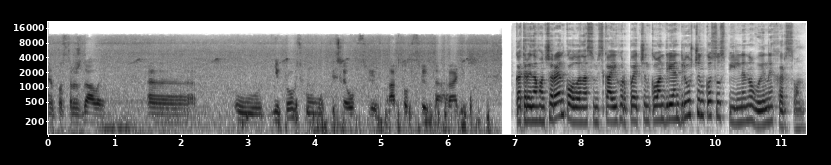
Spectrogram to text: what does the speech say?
е, постраждали. Е, у Дніпровському після обстрілів, артобстрілів та градів. Катерина Гончаренко, Олена Сумська, Ігор Петченко, Андрій Андрющенко. Суспільне новини. Херсон.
